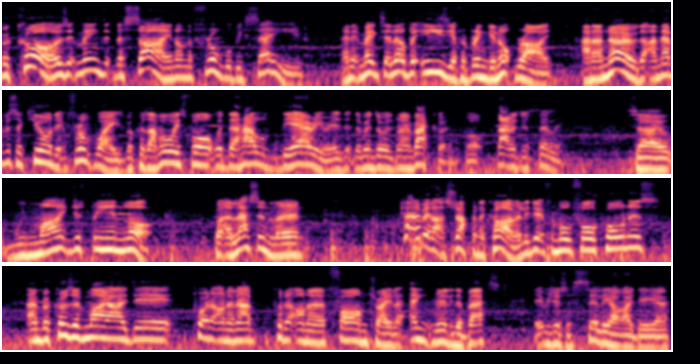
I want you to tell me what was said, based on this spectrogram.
Because it means that the sign on the front will be saved and it makes it a little bit easier for bringing upright. And I know that I never secured it front ways because I've always thought with the how the area is that the wind's always blowing backwards, but that was just silly. So we might just be in luck. But a lesson learned, kind of a bit like strapping a car, really do it from all four corners. And because of my idea putting it on an ad, put it on a farm trailer ain't really the best. It was just a silly idea,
